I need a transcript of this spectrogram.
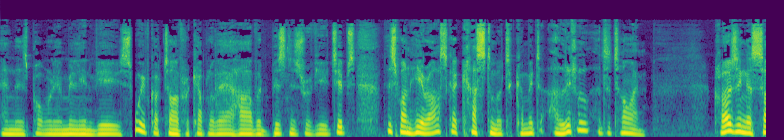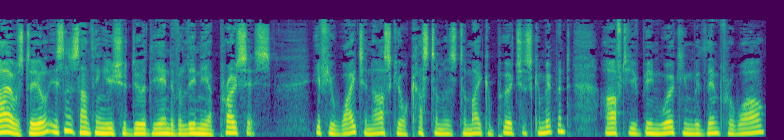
And there's probably a million views. We've got time for a couple of our Harvard Business Review tips. This one here ask a customer to commit a little at a time. Closing a sales deal isn't something you should do at the end of a linear process. If you wait and ask your customers to make a purchase commitment after you've been working with them for a while,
